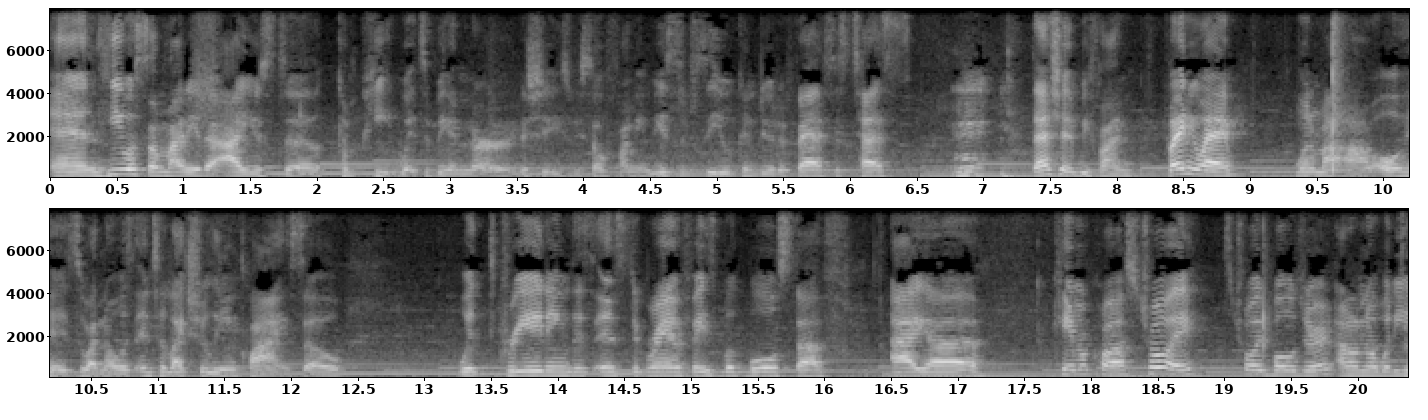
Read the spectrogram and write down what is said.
And he was somebody that I used to compete with to be a nerd. This shit used to be so funny. We used to see who can do the fastest test. Mm. That should be fun. But anyway, one of my um, old heads who I know is intellectually inclined. So with creating this Instagram, Facebook bull stuff, I uh, came across Troy. It's Troy Bolger. I don't know what he is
